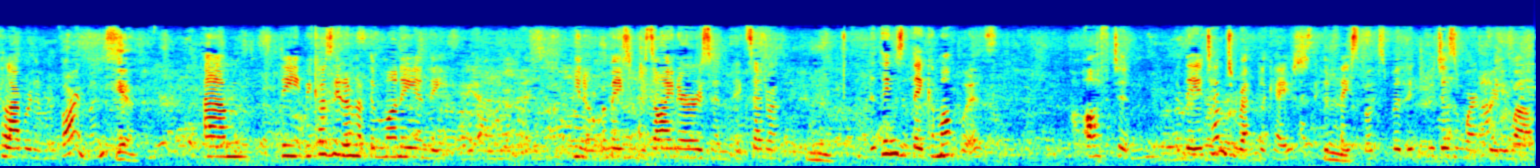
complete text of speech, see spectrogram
collaborative environment, Yeah. um, the because they don't have the money and the um, you know amazing designers and etc. The things that they come up with often they attempt to replicate the hmm. Facebooks, but it, it doesn't work really well.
